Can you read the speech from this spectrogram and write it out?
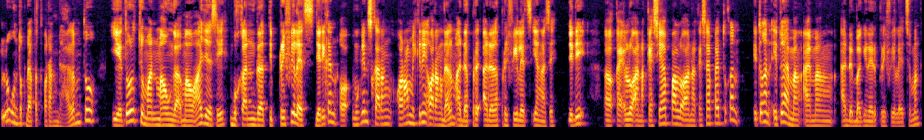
lu untuk dapat orang dalam tuh ya itu cuman mau nggak mau aja sih. Bukan berarti privilege. Jadi kan oh, mungkin sekarang orang mikirnya orang dalam ada pri- adalah privilege ya nggak sih? Jadi eh, kayak lu anaknya siapa lu anaknya siapa itu kan itu kan itu emang emang ada bagian dari privilege. Cuman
